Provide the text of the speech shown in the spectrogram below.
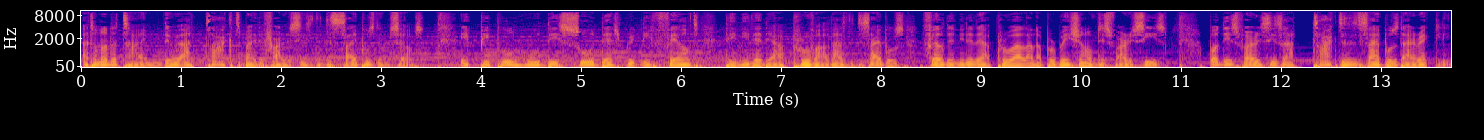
At another time, they were attacked by the Pharisees, the disciples themselves, a people who they so desperately felt they needed their approval. That's the disciples felt they needed the approval and approbation of these Pharisees. But these Pharisees attacked the disciples directly.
